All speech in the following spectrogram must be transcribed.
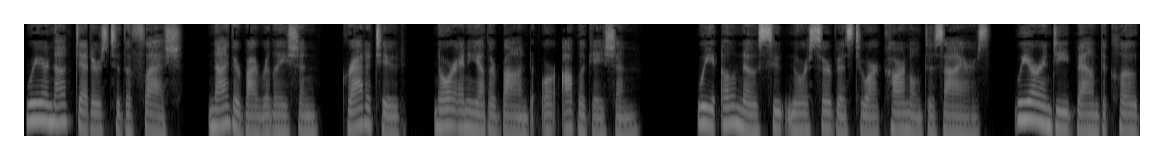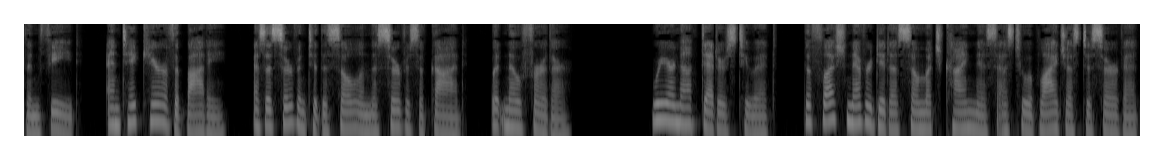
We are not debtors to the flesh, neither by relation, gratitude, nor any other bond or obligation. We owe no suit nor service to our carnal desires, we are indeed bound to clothe and feed, and take care of the body, as a servant to the soul in the service of God, but no further. We are not debtors to it, the flesh never did us so much kindness as to oblige us to serve it.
